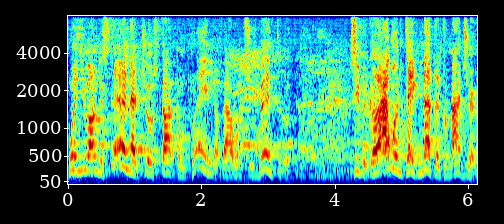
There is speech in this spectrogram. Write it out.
When you understand that, you'll stop complaining about what you've been through. See, because I wouldn't take nothing for my journey.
